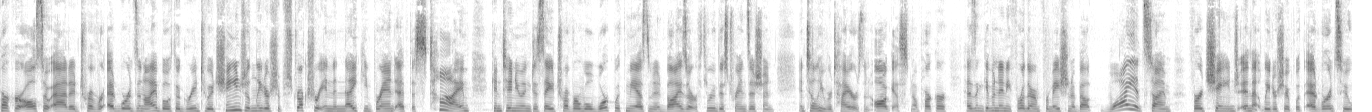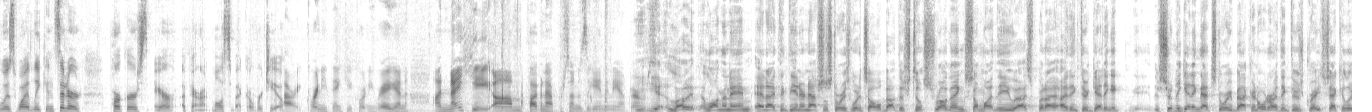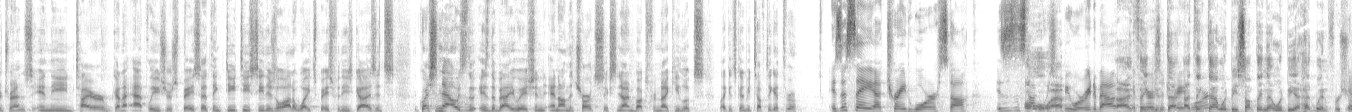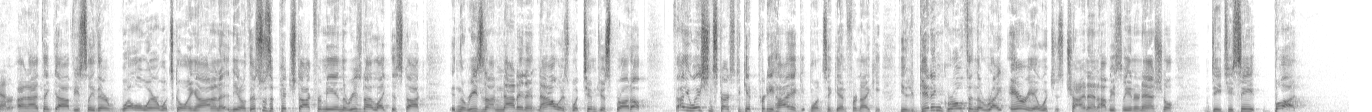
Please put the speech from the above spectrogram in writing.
Parker also added Trevor Edwards and I both agreed to a change in leadership structure in the Nike brand at this time, continuing to say Trevor will work with me as an advisor through this transition until he retires in August. Now, Parker hasn't given any further information about why it's time for a change in that leadership with Edwards, who was widely considered Parker's heir apparent. Melissa, back over to you. All right, Courtney, thank you. Courtney Reagan. On Nike, um, 5.5% is the gain in the after hours. Yeah, love it. Along the name. And I think the international story is what it's all about. They're still struggling somewhat in the U.S., but I, I think they're getting it. They're certainly getting that story back in order. I think there's great secular trends in the entire kind of athleisure space. I think DTC, there's a lot of white space for these guys. It's the question now is the, is the valuation. And on the chart, 69 bucks for Nike looks like it's going to be tough to get through. Is this a, a trade war stock? Is this a stock Oh, we should ab- be worried about I if think there's a that, trade I war? think that would be something that would be a headwind for sure. Yeah. And I think obviously they're well aware of what's going on. And uh, you know, this was a pitch stock for me. And the reason I like this stock, and the reason I'm not in it now, is what Tim just brought up. Valuation starts to get pretty high once again for Nike. You're getting growth in the right area, which is China and obviously international, DTC. But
